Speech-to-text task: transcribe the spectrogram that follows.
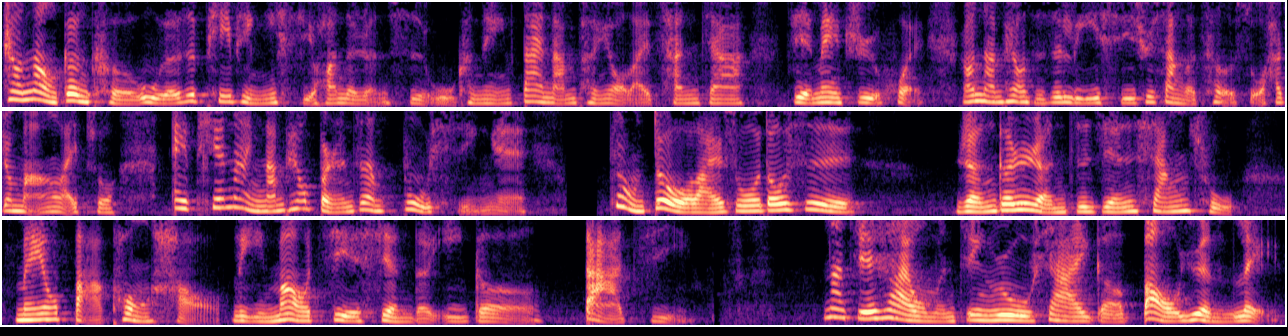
还有那种更可恶的是批评你喜欢的人事物，可能带男朋友来参加姐妹聚会，然后男朋友只是离席去上个厕所，他就马上来说：“哎，天呐，你男朋友本人真的不行诶。这种对我来说都是人跟人之间相处没有把控好礼貌界限的一个大忌。那接下来我们进入下一个抱怨类。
